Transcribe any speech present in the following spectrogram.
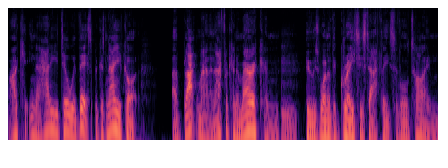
I can, you know, how do you deal with this?" Because now you've got a black man, an African American, who is one of the greatest athletes of all time,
